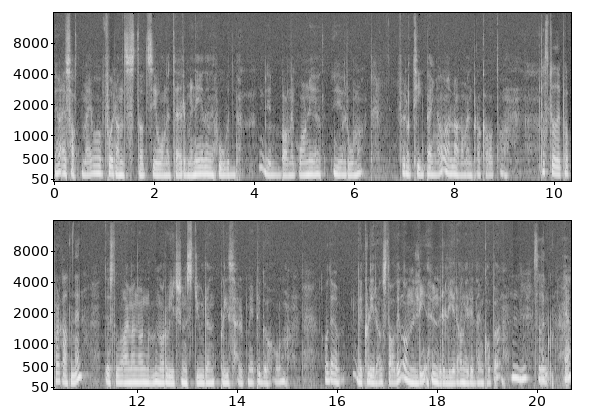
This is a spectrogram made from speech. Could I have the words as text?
ja, jeg satte meg jo foran Stazione Termini, den hovedbanegården i, i Roma, for å tigge penger. og Laga meg en plakat. Hva sto det på plakaten din? Det sto 'I'm a Norwegian student, please help me to go home'. Og det, det klirra stadig noen li, hundrelira nedi den koppen. Mm, så det, ja,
